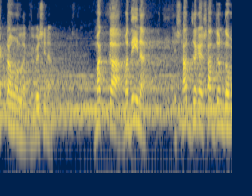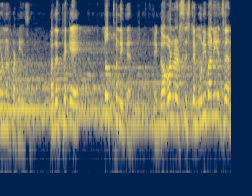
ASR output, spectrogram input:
একটা অমল লাগবে, বেশি না। মাক্কা, মাদিনা, এই সাত জায়গায় সাতজন গভর্নর পাঠিয়েছে। তাদের থেকে তথ্য নিতেন। এই গভর্নর সিস্টেম উনি বানিয়েছেন।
